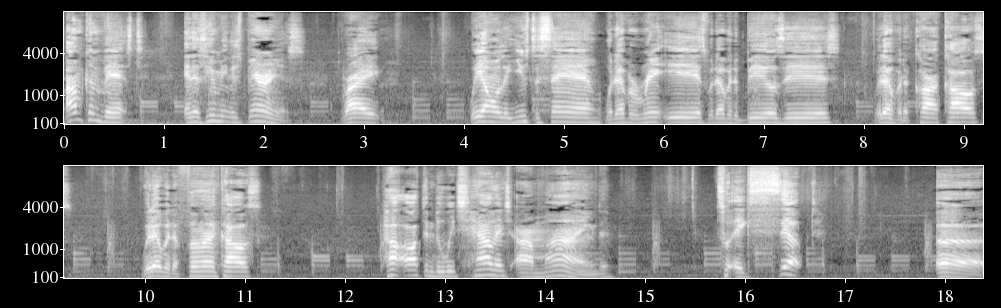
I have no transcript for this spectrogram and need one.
I'm convinced in this human experience, right? We only used to saying whatever rent is, whatever the bills is, whatever the car costs, whatever the fun costs. How often do we challenge our mind to accept uh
